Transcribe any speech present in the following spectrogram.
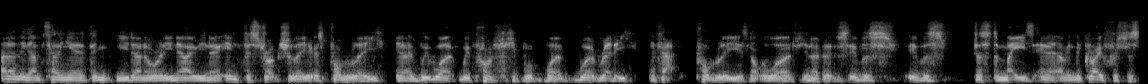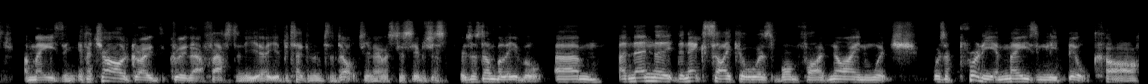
I don't think I'm telling you anything you don't already know. You know, infrastructurally, it was probably, you know, we weren't, we probably weren't, weren't ready. In fact, probably is not the word. You know, it was, it was, it was just amazing. I mean, the growth was just amazing. If a child grew grew that fast in a year, you'd be taking them to the doctor. You know, it's just it was just it was just unbelievable. Um, and then the the next cycle was 159, which was a pretty amazingly built car,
